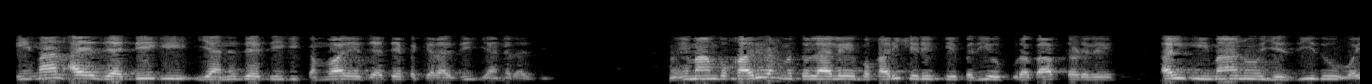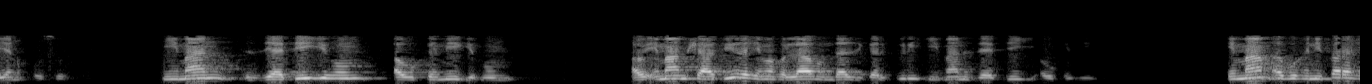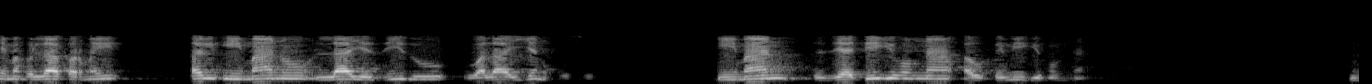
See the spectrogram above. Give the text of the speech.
ایمان آی زیاتیږي یا نه زیاتیږي کمواله زیاته پکې راځي یا نه راځي نو امام بخاری رحمت الله علیه بخاری شریف کې په دیو پورا باب تړلې الايمان یزيد و ينقص ایمان زیاتیږي هم او کمیږي هم او امام شافعی رحمه الله هم دا ذکر کړی ایمان زیاتیږي او کمیږي امام ابو حنیفه رحمه الله فرمای الايمان لا يزيد ولا ينقص ایمان زیاتیږي هم نه او کمیږي هم نه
